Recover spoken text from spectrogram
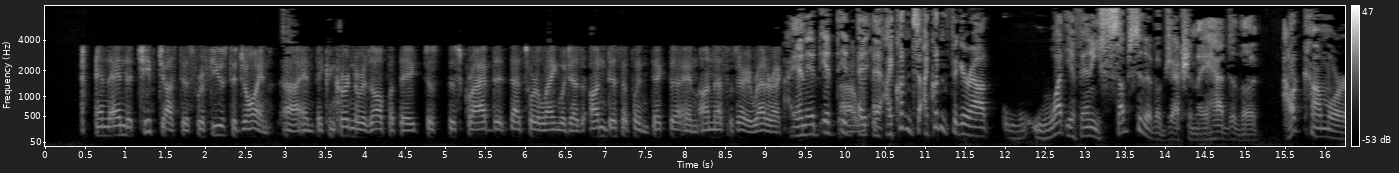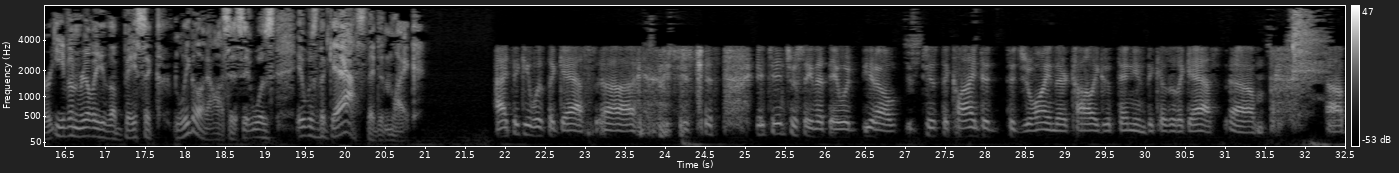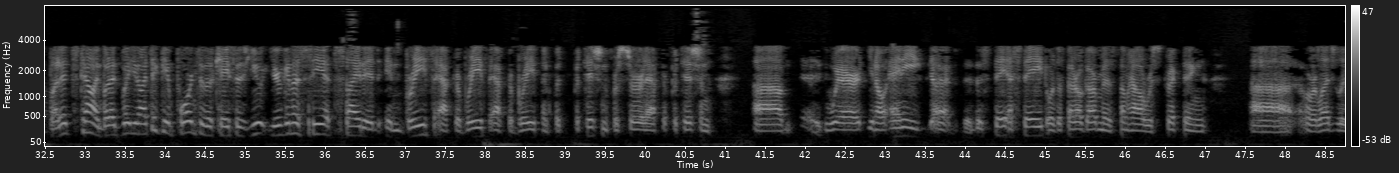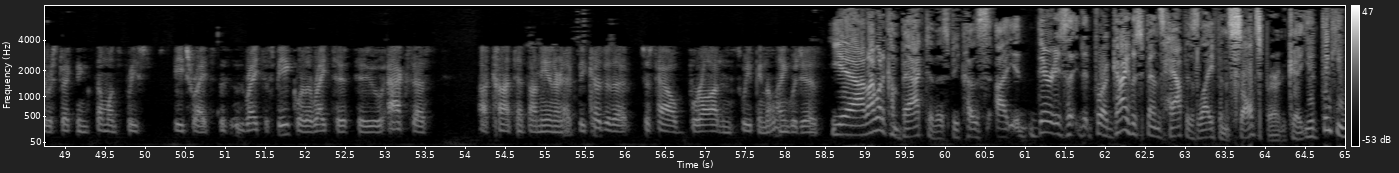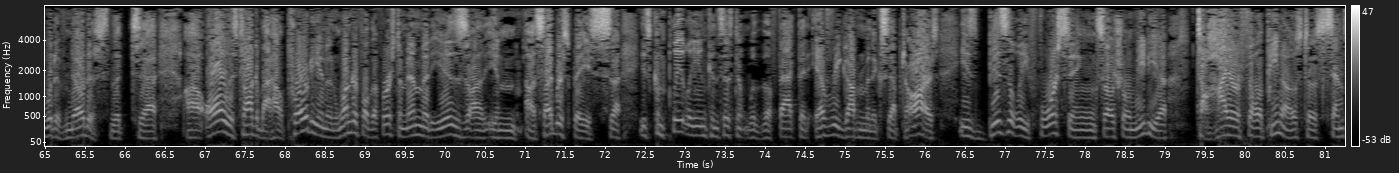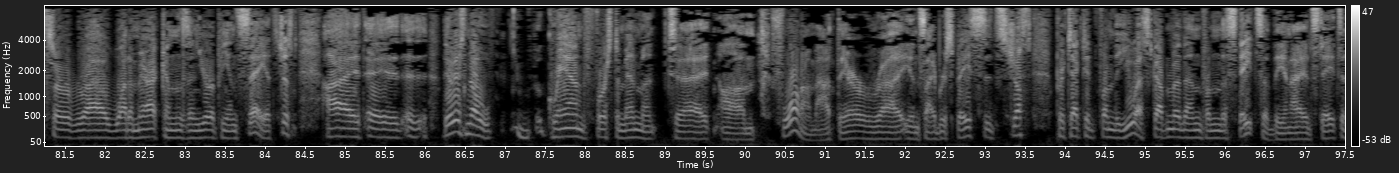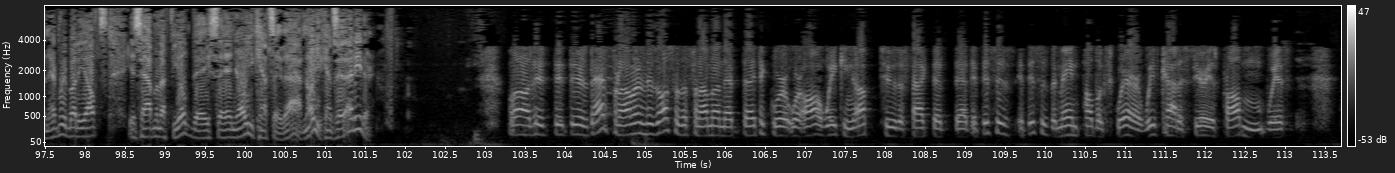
and and the Chief Justice refused to join, uh, and they concurred in the result, but they just described it, that sort of language as undisciplined dicta and unnecessary rhetoric. And it, it, it uh, I, I couldn't I couldn't figure out what, if any, substantive objection they had to the outcome or even really the basic legal analysis. It was it was the gas they didn't like. I think it was the gas. Uh, it's just, it's interesting that they would, you know, just decline to, to join their colleague's opinion because of the gas. Um, uh, but it's telling. But, but you know, I think the importance of this case is you you're going to see it cited in brief after brief after brief and petition for cert after petition, um, where you know any uh, the state a state or the federal government is somehow restricting uh, or allegedly restricting someone's free speech rights, the right to speak or the right to, to access uh, content on the internet because of the just how broad and sweeping the language is. Yeah, and I want to come back to this because uh, there is a, for a guy who spends half his life in Salzburg, uh, you'd think he would have noticed that uh, uh, all this talk about how protean and wonderful the First Amendment is uh, in cyberspace is completely inconsistent with the fact that every government except ours is busily forcing social media to hire Filipinos to censor what Americans and Europeans say It's just uh, there is no grand First Amendment uh, um, forum out there uh, in cyberspace. It's just protected from the U.S. government and from the states of the United States, and everybody else is having a field day saying, "Oh, you can't say that. No, you can't say that either." Well, there's that phenomenon. There's also the phenomenon that I think we're we're all waking up to the fact that that if this is if this is the main public square, we've got a serious problem with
